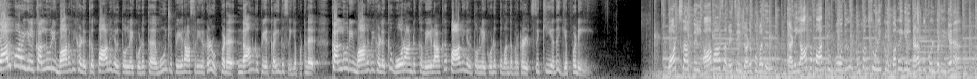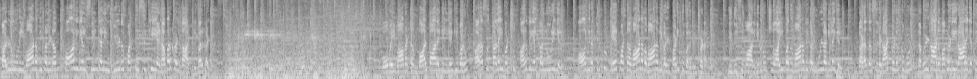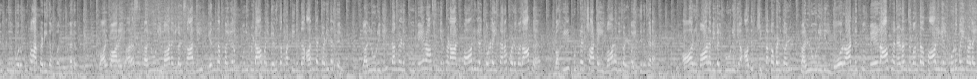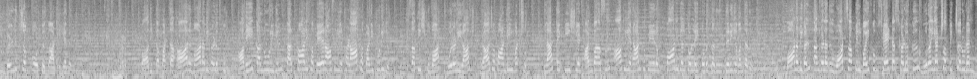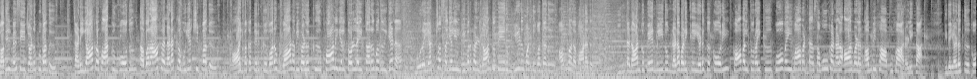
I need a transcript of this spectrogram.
வால்பாறையில் கல்லூரி மாணவிகளுக்கு பாலியல் தொல்லை கொடுத்த மூன்று பேராசிரியர்கள் உட்பட நான்கு பேர் கைது செய்யப்பட்டனர். கல்லூரி மாணவிகளுக்கு ஓராண்டுக்கு மேலாக பாலியல் தொல்லை கொடுத்து வந்தவர்கள் சிக்கியது எப்படி? வாட்ஸ்அப்பில் ஆபாச மெசேஜ் அனுப்புவது தனியாக பார்க்கும் போது முகம் சுளிக்கும் வகையில் நடந்து கொள்வது என கல்லூரி மாணவிகளிடம் பாலியல் சீண்டலில் ஈடுபட்டு சிக்கிய நபர்கள்தான் இவர்கள். கோவை மாவட்டம் வால்பாறையில் இயங்கி வரும் அரசு கலை மற்றும் அறிவியல் கல்லூரியில் ஆயிரத்திற்கும் மேற்பட்ட மாணவ மாணவிகள் படித்து வருகின்றனர். இதில் சுமார் இருநூற்று ஐம்பது மாணவிகள் உள்ள நிலையில் கடந்த சில நாட்களுக்கு முன் தமிழ்நாடு மகளிர் ஆணையத்திற்கு ஒரு புகார் கடிதம் வந்துள்ளது. வால்பாறை அரசு கல்லூரி மாணவிகள் சார்பில் எந்த பெயரும் குறிப்பிடாமல் எழுதப்பட்டிருந்த அந்த கடிதத்தில் கல்லூரியில் தங்களுக்கு பேராசிரியர்களால் பாலியல் தொல்லை தரப்படுவதாக வகை குற்றச்சாட்டை மாணவிகள் வைத்திருந்தனர். ஆறு மாணவிகள் கூறிய அதிர்ச்சி தகவல்கள் கல்லூரியில் ஓராண்டுக்கும் மேலாக நடந்து வந்த பாலியல் கொடுமைகளை வெளிச்சம் போட்டு காட்டியது. பாதிக்கப்பட்ட ஆறு மாணவிகளுக்கும் அதே கல்லூரியில் தற்காலிக பேராசிரியர்களாக பணிபுரியும் சதீஷ்குமார் முரளிராஜ் ராஜபாண்டி மற்றும் லேப் டெக்னீஷியன் அன்பரசு ஆகிய நான்கு பேரும் பாலியல் தொல்லை கொடுத்தது தெரியவந்தது. மாணவிகள் தங்களது வாட்ஸ்அப்பில் வைக்கும் ஸ்டேட்டஸ்களுக்கு முறையற்ற பிக்சருடன் பதில் மெசேஜ் அனுப்புவது தனியாக பார்க்கும் போது தவறாக நடக்க முயற்சிப்பது ஆய்வகத்திற்கு வரும் மாணவிகளுக்கு பாலியல் தொல்லை தருவது என முறையற்ற செயலில் இவர்கள் நான்கு பேரும் ஈடுபட்டு வந்தது அம்பலமானது. இந்த நான்கு பேர் மீதும் நடவடிக்கை எடுக்க கோரி காவல்துறைக்கு கோவை மாவட்ட சமூக நல ஆர்வலர் அம்பிகா புகார் அளித்தார். இதையடுத்து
